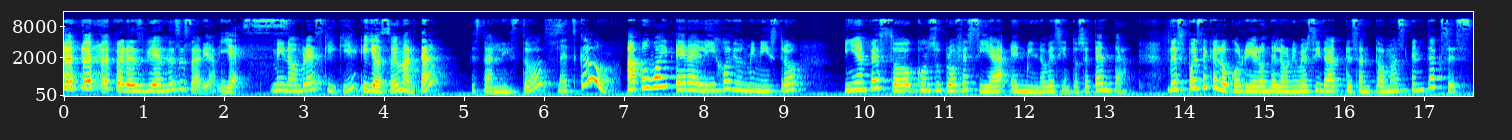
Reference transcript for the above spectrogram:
Pero es bien necesaria. Yes. Mi nombre es Kiki. Y yo soy Marta. ¿Están listos? Let's go. Applewhite era el hijo de un ministro y empezó con su profecía en 1970, después de que lo corrieron de la Universidad de St. Thomas en Texas,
